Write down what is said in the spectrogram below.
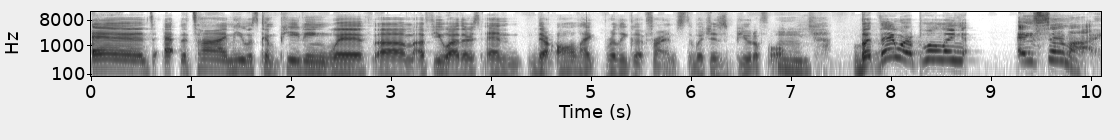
And at the time, he was competing with um, a few others, and they're all like really good friends, which is beautiful. Mm-hmm. But they were pulling a semi.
